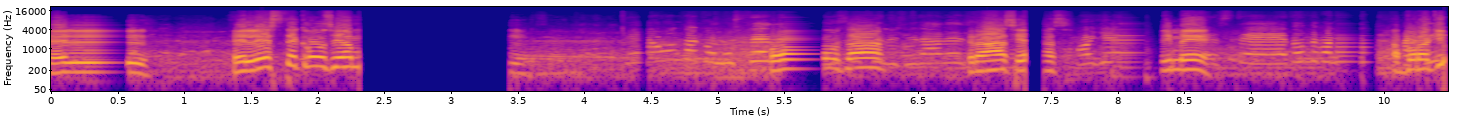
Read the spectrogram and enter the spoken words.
el, el este, ¿cómo se llama? ¿Qué onda con usted? ¿Cómo está? Felicidades. Gracias. Oye, Dime, este, ¿dónde van a...? ah, por aquí,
